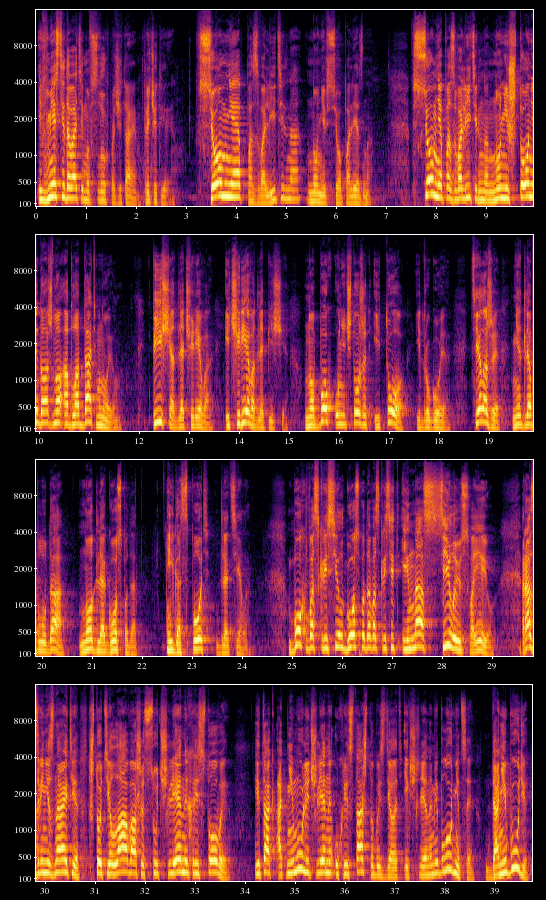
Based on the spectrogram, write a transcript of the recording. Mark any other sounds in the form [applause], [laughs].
И вместе давайте мы вслух прочитаем. 3-4. «Все мне позволительно, но не все полезно. Все мне позволительно, но ничто не должно обладать мною. Пища для чрева и чрева для пищи. Но Бог уничтожит и то, и другое. Тело же не для блуда, но для Господа, и Господь для тела. Бог воскресил Господа, воскресит и нас силою Своею. Разве не знаете, что тела ваши суть члены Христовы? Итак, отниму ли члены у Христа, чтобы сделать их членами блудницы? Да не будет.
